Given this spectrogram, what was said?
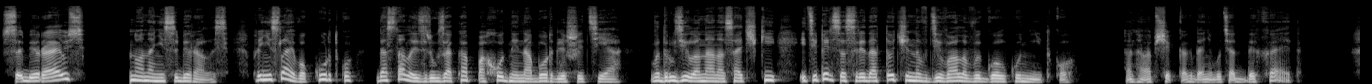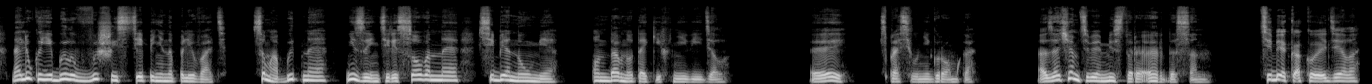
«Собираюсь», но она не собиралась. Принесла его куртку, достала из рюкзака походный набор для шитья, водрузила на нос очки и теперь сосредоточенно вдевала в иголку нитку. Она вообще когда-нибудь отдыхает? На Люка ей было в высшей степени наплевать. Самобытная, незаинтересованная, себе на уме. Он давно таких не видел. «Эй», — спросил негромко, — «а зачем тебе мистер Эрдесон?» «Тебе какое дело?»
